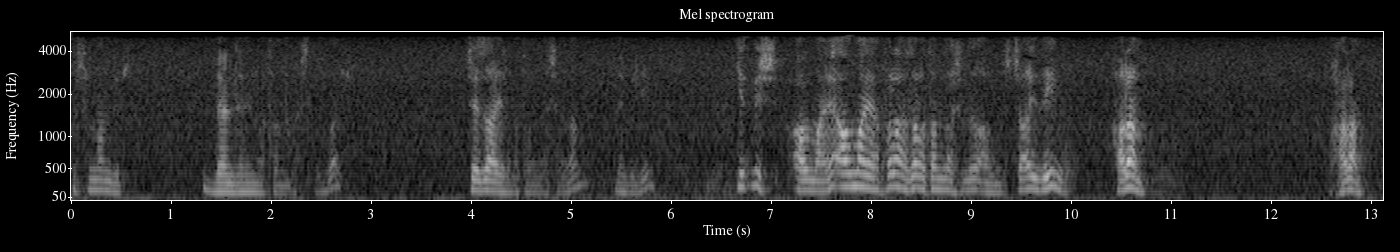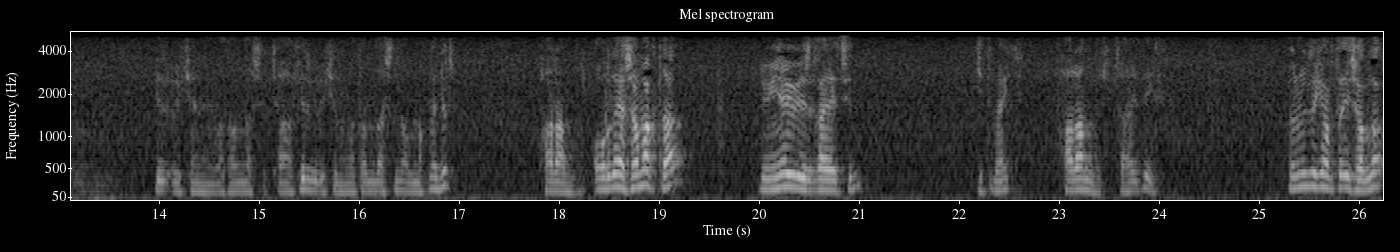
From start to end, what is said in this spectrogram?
Müslüman bir beldenin vatandaşlığı var. Cezayir vatandaşı adam, ne bileyim. Gitmiş Almanya, Almanya, Fransa vatandaşlığı almış. Caiz değil bu. Haram. Haram. Bir ülkenin vatandaşlığı, kafir bir ülkenin vatandaşlığını almak nedir? Haramdır. Orada yaşamak da dünyevi bir gaye için gitmek haramdır. Caiz değil. Önümüzdeki hafta inşallah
